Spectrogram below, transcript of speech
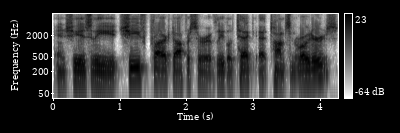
and she is the Chief Product Officer of Legal Tech at Thomson Reuters.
